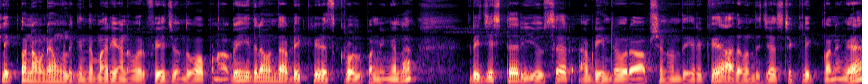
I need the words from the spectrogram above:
கிளிக் பண்ண உடனே உங்களுக்கு இந்த மாதிரியான ஒரு பேஜ் வந்து ஓப்பன் ஆகும். இதில் வந்து அப்படியே கீழே ஸ்க்ரோல் பண்ணிங்கன்னா ரிஜிஸ்டர் யூசர் அப்படின்ற ஒரு ஆப்ஷன் வந்து இருக்குது அதை வந்து ஜஸ்ட்டு கிளிக் பண்ணுங்கள்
